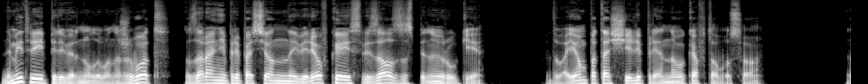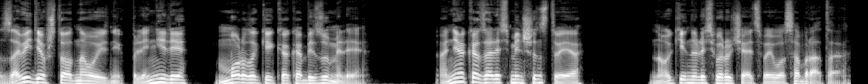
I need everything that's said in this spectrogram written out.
Дмитрий перевернул его на живот, заранее припасенной веревкой связал за спиной руки. Вдвоем потащили пленного к автобусу. Завидев, что одного из них пленили, морлоки как обезумели. Они оказались в меньшинстве, но кинулись выручать своего собрата.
